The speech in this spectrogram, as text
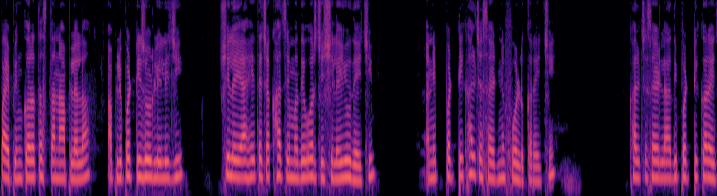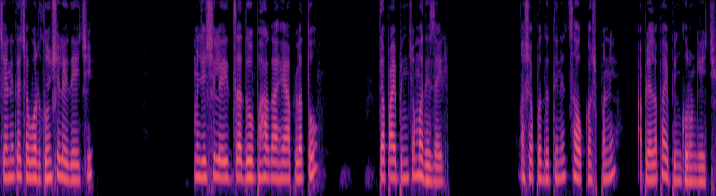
पायपिंग करत असताना आपल्याला आपली पट्टी जोडलेली जी शिलाई आहे त्याच्या खाचेमध्ये वरची शिलाई येऊ द्यायची आणि पट्टी खालच्या साईडने फोल्ड करायची. खालच्या साईडला आधी पट्टी करायची आणि त्याच्या वरतून शिलाई द्यायची. म्हणजे शिलाईचा जो भाग आहे आपला तो त्या पायपिंगच्या मध्ये जाईल. अशा पद्धतीने सावकाशपणे आपल्याला पायपिंग करून घ्यायची.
